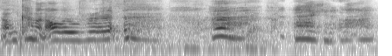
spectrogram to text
I'm coming all over it. I like it a lot.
